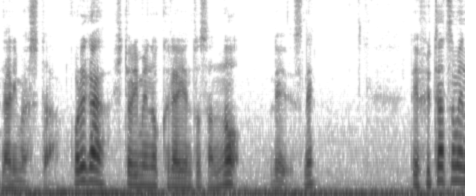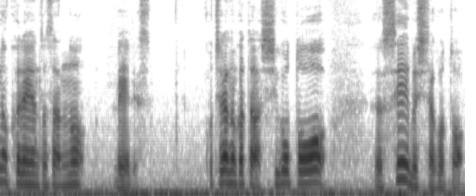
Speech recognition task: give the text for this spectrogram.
なりました。これが1人目のクライアントさんの例ですね。で2つ目のクライアントさんの例です。こちらの方は仕事をセーブしたこと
